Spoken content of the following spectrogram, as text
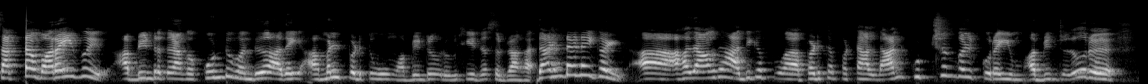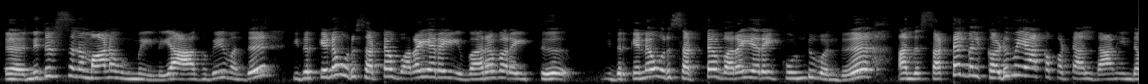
சட்ட வரைவு அப்படின்றத நாங்கள் கொண்டு வந்து அதை அமல்படுத்துவோம் அப்படின்ற ஒரு விஷயத்த சொல்றாங்க. தண்டனைகள் அதாவது அதிகப்படுத்தப்பட்டால் தான் குற்றங்கள் குறையும் அப்படின்றது ஒரு நிதர்சனமான உண்மை இல்லையா? ஆகவே வந்து இதற்கென ஒரு சட்ட வரையறை வரவரைத்து இதற்கென ஒரு சட்ட வரையறை கொண்டு வந்து அந்த சட்டங்கள் கடுமையாக்கப்பட்டால் தான் இந்த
